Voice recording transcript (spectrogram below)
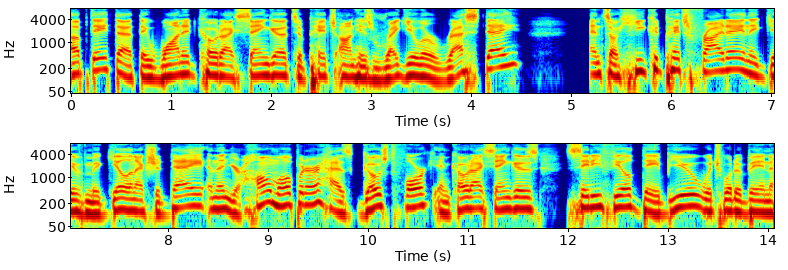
update that they wanted Kodai Senga to pitch on his regular rest day. And so he could pitch Friday and they give Megill an extra day. And then your home opener has Ghost Fork and Kodai Senga's Citi Field debut, which would have been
